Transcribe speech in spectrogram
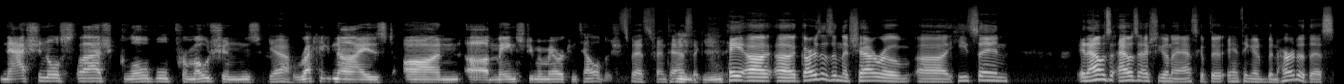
national slash global promotions Yeah. recognized on uh, mainstream American television. That's, that's fantastic. Mhm. Hey, uh, uh, Garza's in the chat room. Uh, he's saying, and I was I was actually going to ask if there anything had been heard of this.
